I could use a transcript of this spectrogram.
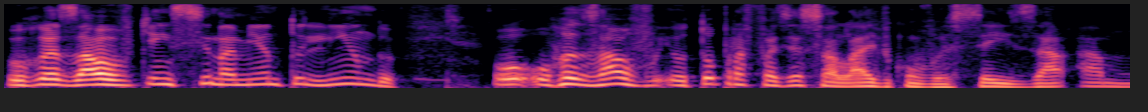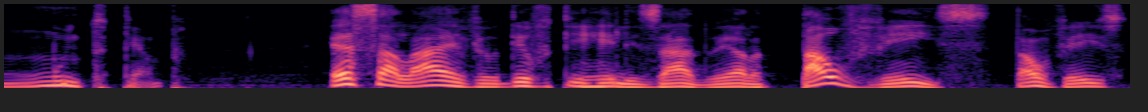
o Rosalvo, que ensinamento lindo. O, o Rosalvo, eu tô para fazer essa live com vocês há, há muito tempo. Essa live eu devo ter realizado ela, talvez, talvez,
